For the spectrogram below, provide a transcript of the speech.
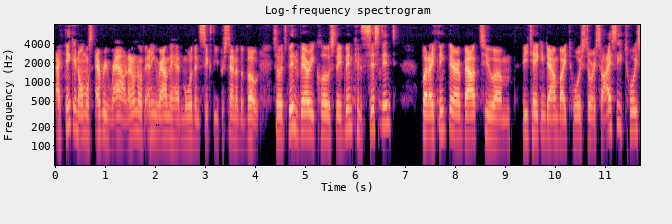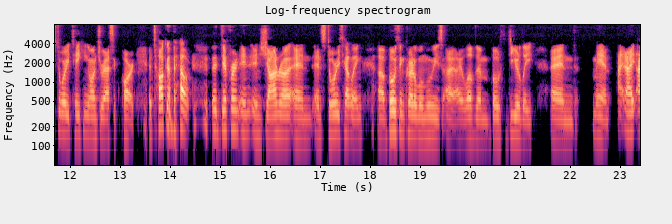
I think in almost every round. I don't know if any round they had more than 60% of the vote. So it's been very close. They've been consistent, but I think they're about to um, be taken down by Toy Story. So I see Toy Story taking on Jurassic Park. And talk about the different in, in genre and, and storytelling. Uh, both incredible movies. I, I love them both dearly. And man, I, I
